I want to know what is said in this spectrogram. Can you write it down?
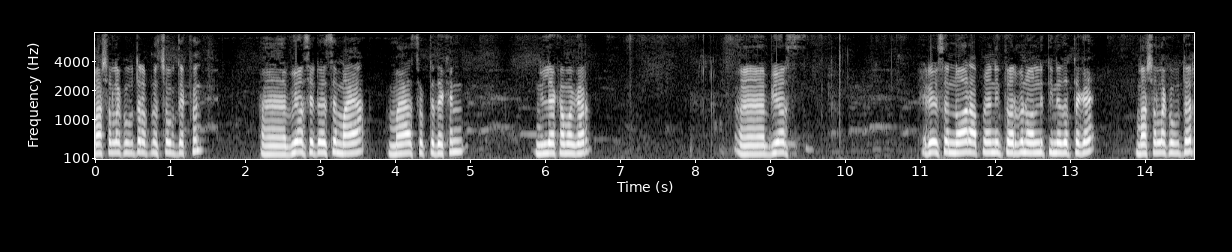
মার্শাল্লাহ কবুতর আপনার চোখ দেখবেন। বিয়ার্স এটা হচ্ছে মায়া। মায়ার চোখটা দেখেন। নীলা কামাগার বিয়ার্স এটা হচ্ছে নর, আপনারা নিতে পারবেন অনলি তিন হাজার টাকায়। মার্শাল্লাহ কবুতর।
